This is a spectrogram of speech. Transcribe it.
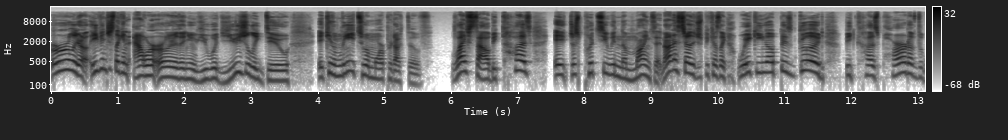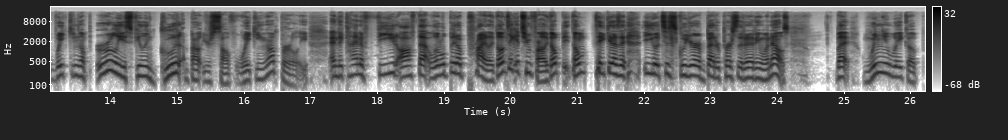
earlier even just like an hour earlier than you you would usually do it can lead to a more productive lifestyle because it just puts you in the mindset. Not necessarily just because like waking up is good, because part of the waking up early is feeling good about yourself waking up early and to kind of feed off that little bit of pride. Like don't take it too far. Like don't be, don't take it as an egotistical you're a better person than anyone else. But when you wake up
